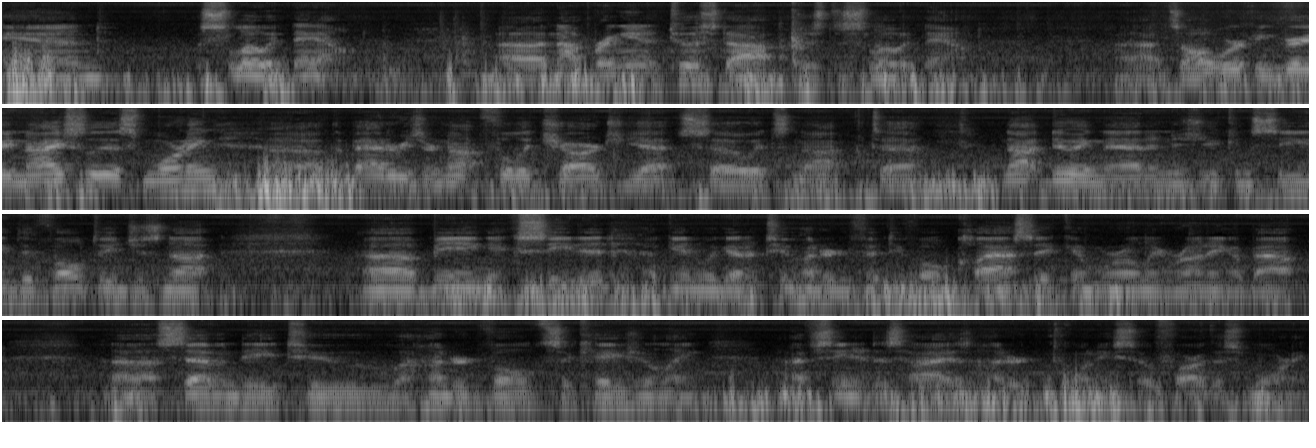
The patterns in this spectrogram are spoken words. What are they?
and slow it down. Uh, not bringing it to a stop, just to slow it down. Uh, it's all working very nicely this morning. Uh, the batteries are not fully charged yet, so it's not uh, not doing that. And as you can see, the voltage is not uh, being exceeded. Again, we got a 250 volt classic, and we're only running about uh, 70 to 100 volts occasionally. I've seen it as high as 120 so far this morning,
